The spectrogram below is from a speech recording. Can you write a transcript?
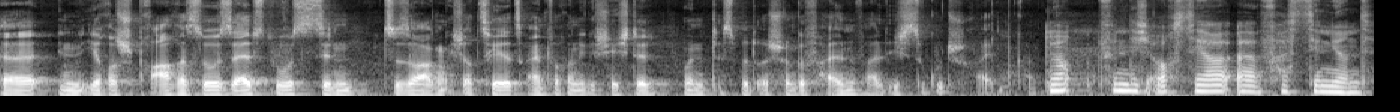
äh, in ihrer Sprache so selbstbewusst sind, zu sagen, ich erzähle jetzt einfach eine Geschichte und es wird euch schon gefallen, weil ich so gut schreiben kann. Ja, finde ich auch sehr äh, faszinierend.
